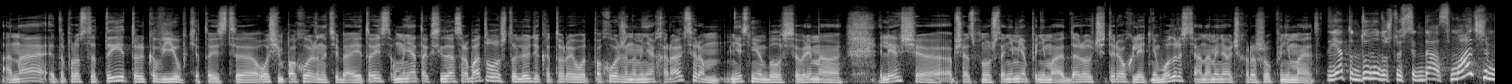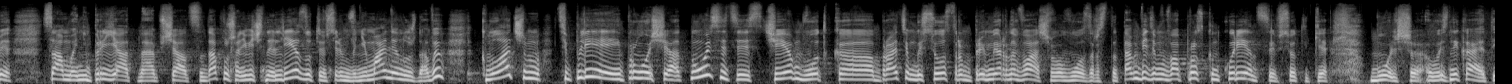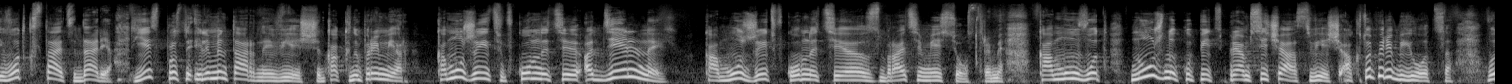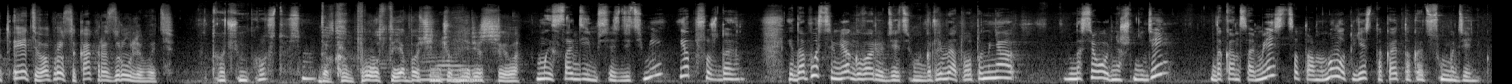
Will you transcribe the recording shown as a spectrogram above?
она, это просто ты, только в юбке. То есть э, очень похожа на тебя. И то есть у меня так всегда срабатывало, что люди, которые вот похожи на меня характером, мне с ними было все время легче общаться, потому что они меня понимают. Даже в четырехлетнем возрасте она меня очень хорошо понимает. Я-то думала, что всегда с младшими самое неприятное общаться, да, потому что они вечно лезут, им все время внимание нужно. А вы к младшим теплее и проще относитесь, чем вот к братьям и сестрам примерно вашего возраста. Там, видимо, вопрос конкуренции все-таки больше возникает. И вот, кстати, Дарья, есть просто элементарные вещи, как, например, кому жить в комнате отдельной, кому жить в комнате с братьями и сестрами, кому вот нужно купить прямо сейчас вещь, а кто перебьется. Вот эти вопросы как разруливать? Это очень просто все. Да как просто, я бы вообще ничего бы не решила. мы садимся с детьми и обсуждаем. И, допустим, я говорю детям, говорю, ребят, вот у меня на сегодняшний день до конца месяца там, ну вот есть такая-то такая сумма денег.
